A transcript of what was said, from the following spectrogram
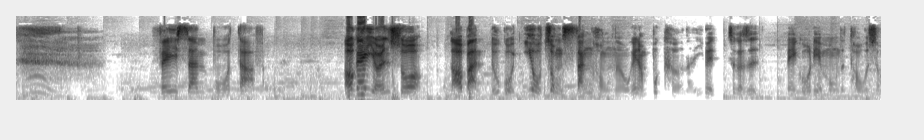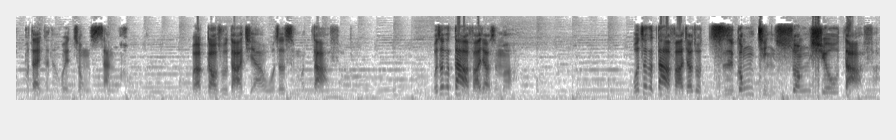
飞山博大法。OK，有人说，老板如果又中三红呢？我跟你讲，不可能，因为这个是美国联盟的投手，不太可能会中三红。我要告诉大家，我这什么大法？我这个大法叫什么？我这个大法叫做子宫颈双修大法。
